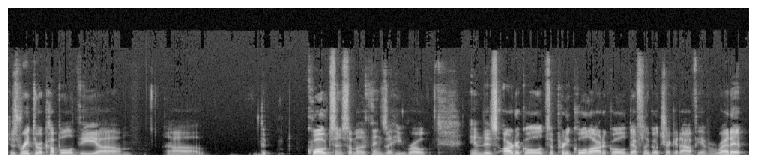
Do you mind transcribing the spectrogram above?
just read through a couple of the, um, uh, the quotes and some of the things that he wrote in this article. It's a pretty cool article. Definitely go check it out if you haven't read it.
